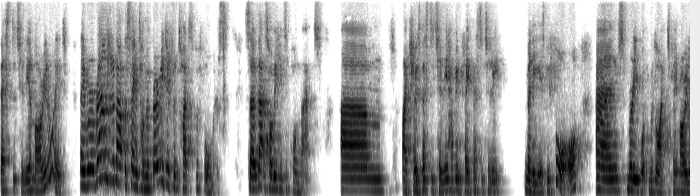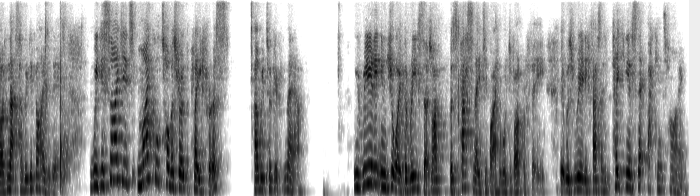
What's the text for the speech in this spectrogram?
Vesta Tilley and Marie Lloyd. They were around at about the same time and very different types of performers. So that's why we hit upon that. Um, I chose Vesta Tilley, having played Vesta Tilley many years before, and Marie w- would like to play Marie Lloyd, and that's how we divided it we decided Michael Thomas wrote the play for us, and we took it from there. We really enjoyed the research. I was fascinated by her autobiography. It was really fascinating, taking a step back in time.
